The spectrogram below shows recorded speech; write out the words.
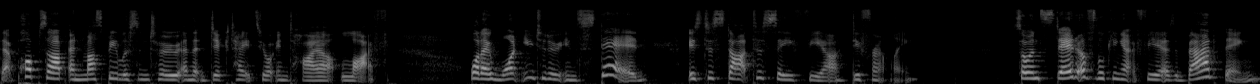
that pops up and must be listened to and that dictates your entire life. What I want you to do instead is to start to see fear differently. So instead of looking at fear as a bad thing,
